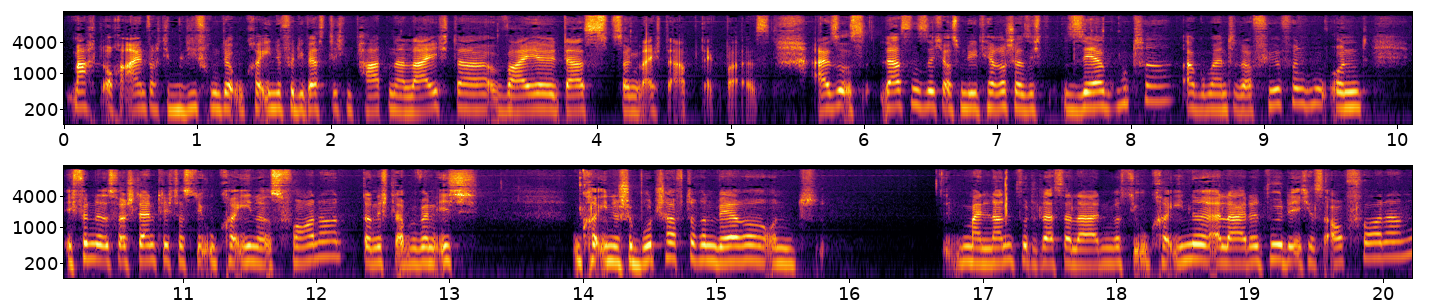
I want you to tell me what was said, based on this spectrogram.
macht auch einfach die Belieferung der Ukraine für die westlichen Partner leichter, weil das sozusagen leichter abdeckbar ist. Also es lassen sich aus militärischer Sicht sehr gute Argumente dafür finden. Und ich finde es verständlich, dass die Ukraine es fordert. Denn ich glaube, wenn ich ukrainische Botschafterin wäre und mein Land würde das erleiden, was die Ukraine erleidet, würde ich es auch fordern.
